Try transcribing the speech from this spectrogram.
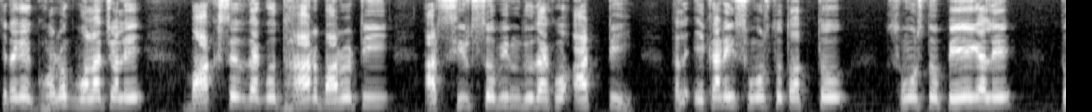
যেটাকে ঘনক বলা চলে। বাক্সের দেখো ধার বারোটি আর শীর্ষবিন্দু দেখো আটটি। তাহলে এখানেই সমস্ত তথ্য, সমস্ত পেয়ে গেলে। তো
